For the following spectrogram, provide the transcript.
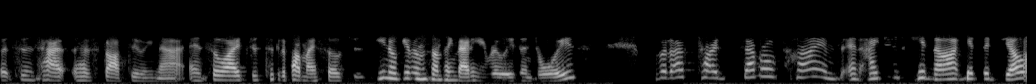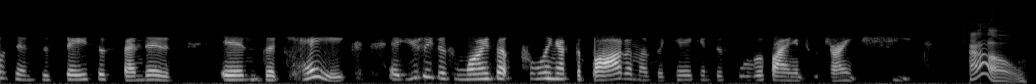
but since ha- has stopped doing that. And so I just took it upon myself to, you know, give him something that he really enjoys. But I've tried several times and I just cannot get the gelatin to stay suspended in the cake. It usually just winds up pulling at the bottom of the cake and just solidifying into a giant sheet. Oh.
